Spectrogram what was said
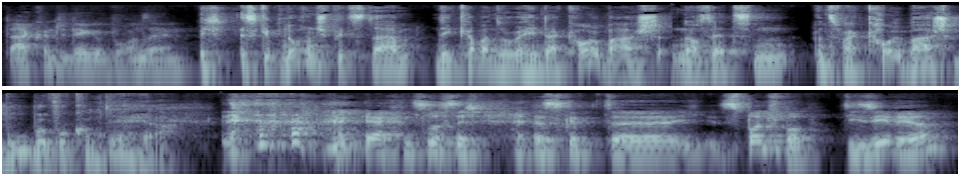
da könnte der geboren sein. Ich, es gibt noch einen Spitznamen, den kann man sogar hinter Kaulbarsch noch setzen. Und zwar Kaulbarsch Bube. Wo kommt der her? ja, ganz lustig. Es gibt äh, SpongeBob, die Serie,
